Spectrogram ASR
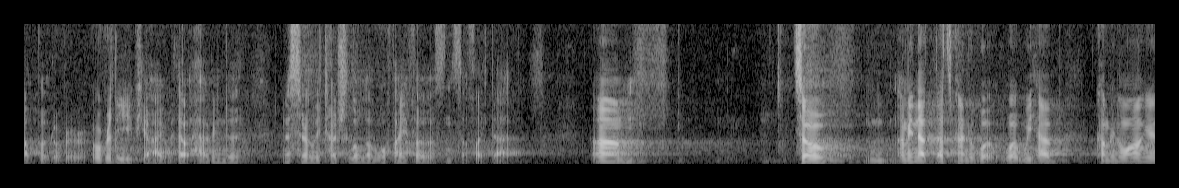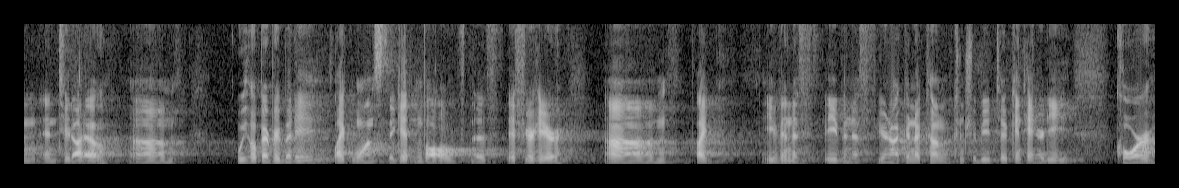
output over, over the API without having to necessarily touch low-level FIFOs and stuff like that. Um, so, I mean, that, that's kind of what, what we have coming along in, in 2.0. Um, we hope everybody like wants to get involved if, if you're here. Um, like, even if, even if you're not going to come contribute to Containerd core,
